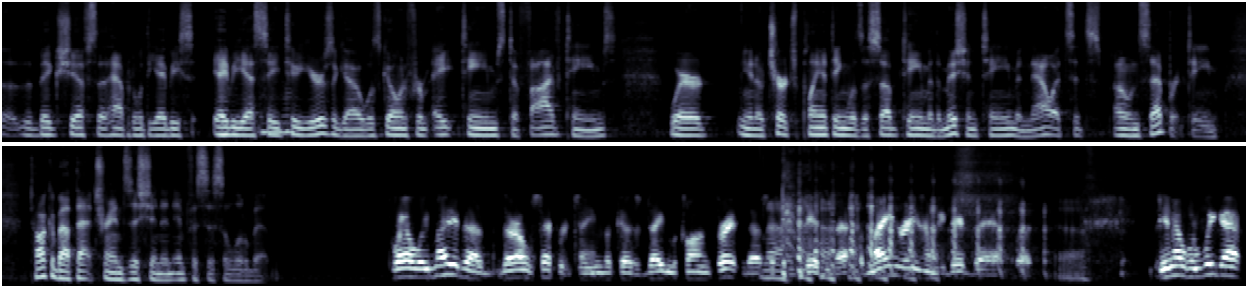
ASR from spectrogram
uh, the big shifts that happened with the ABC, ABSC two years ago was going from eight teams to five teams, where you know church planting was a sub team of the mission team, and now it's its own separate team. Talk about that transition and emphasis a little bit. Well, we made a, their own separate team because Dave McClung threatened us if we didn't. That's the main reason we did that. But you know, when we got,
